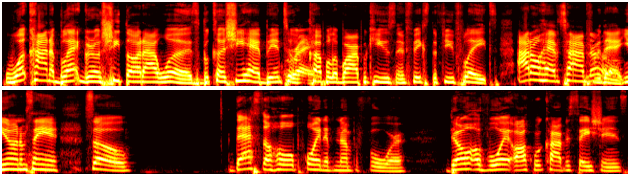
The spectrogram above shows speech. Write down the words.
what kind of black girl she thought I was because she had been to Right. a couple of barbecues and fixed a few plates. I don't have time for that. You know what I'm saying? So that's the whole point of number four. Don't avoid awkward conversations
